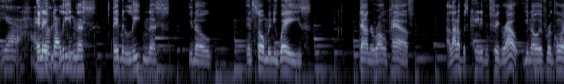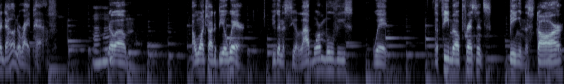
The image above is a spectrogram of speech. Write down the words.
yeah I and they've been leading deep. us they've been leading us you know in so many ways down the wrong path a lot of us can't even figure out you know if we're going down the right path Mhm. you know um i want y'all to be aware you're gonna see a lot more movies with the female presence being the star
